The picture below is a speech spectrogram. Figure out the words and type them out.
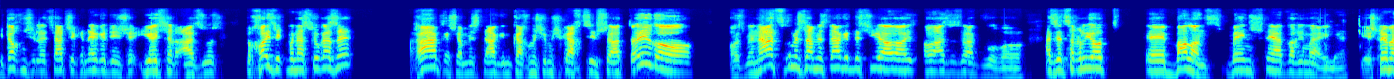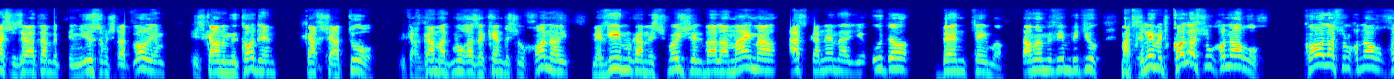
מתוכן שלצד שכנגד יש יסר עזוס, וחויזק מן הסוג הזה. רק כאשר מסנגים כך משום שכך ציפסו תוירו, אז מנצחים את בסיוע או עזוס והגבורו. אז זה צריך להיות בלנס בין שני הדברים האלה. יש למה שזה אותם בפנימיוסם של הדבורים, הזכרנו מקודם, כך שהטור, וכך גם אדמו"ר הזקן בשולחונוי, מביאים גם שמו של בעל המיימר, אז כנמר יהודו בן תימו. למה מביאים בדיוק? מתחילים את כל השולחון אורוך, כל השולחון אורוך,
